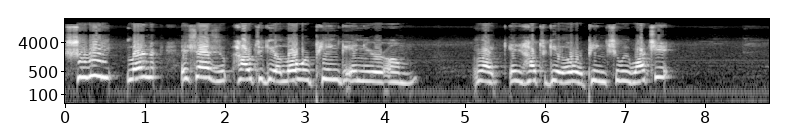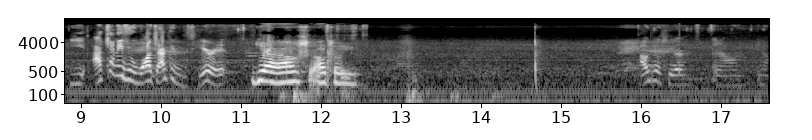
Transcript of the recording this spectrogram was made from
should we learn? It says how to get a lower ping in your um, like in how to get lower ping. Should we watch it? Yeah, I can't even watch. I can just hear it. Yeah, I'll I'll tell you. I'll just hear. You know, you know.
